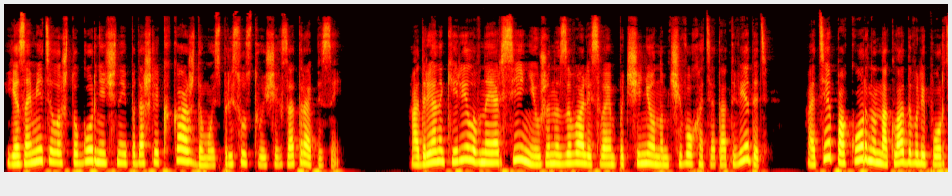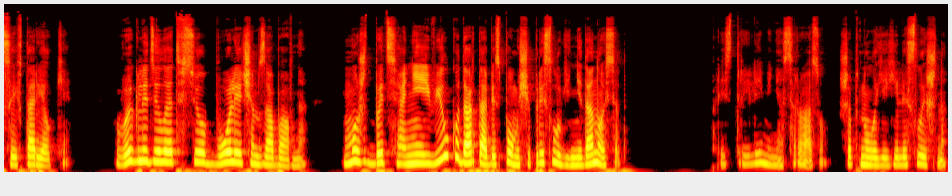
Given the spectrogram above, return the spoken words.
Я заметила, что горничные подошли к каждому из присутствующих за трапезой. Адриана Кирилловна и Арсений уже называли своим подчиненным, чего хотят отведать, а те покорно накладывали порции в тарелки. Выглядело это все более чем забавно. Может быть, они и вилку до рта без помощи прислуги не доносят? «Пристрели меня сразу», — шепнула я еле слышно.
